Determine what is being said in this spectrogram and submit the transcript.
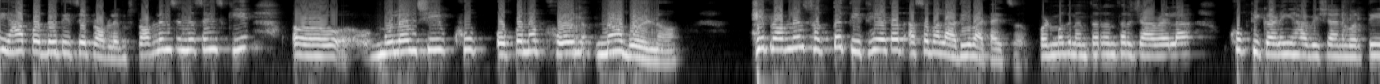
ह्या पद्धतीचे problems problems in the sense की मुलांशी खूप ओपन अप होऊन न बोलणं. हे प्रॉब्लेम्स फक्त तिथे येतात असं मला आधी वाटायचं. पण मग नंतर नंतर ज्या वेळेला खूप ठिकाणी ह्या विषयांवरती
